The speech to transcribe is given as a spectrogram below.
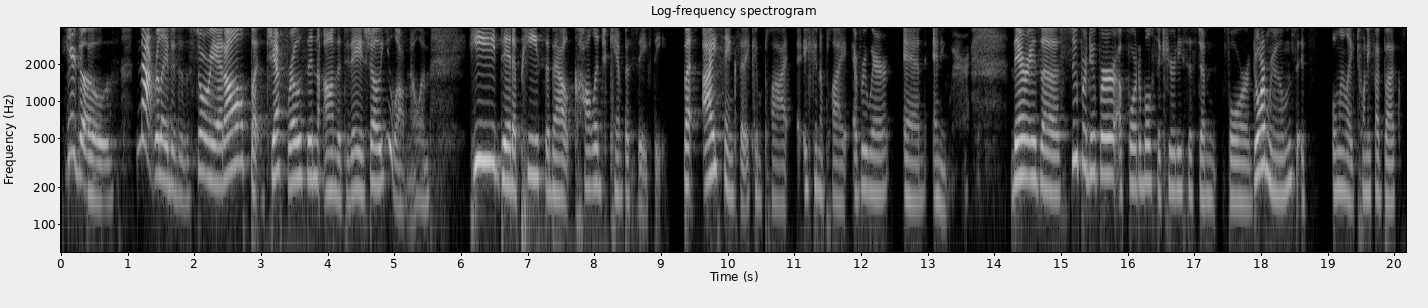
here goes. Not related to the story at all, but Jeff Rossen on the Today Show, you all know him. He did a piece about college campus safety, but I think that it can apply it can apply everywhere and anywhere. There is a super duper affordable security system for dorm rooms. It's only like 25 bucks.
